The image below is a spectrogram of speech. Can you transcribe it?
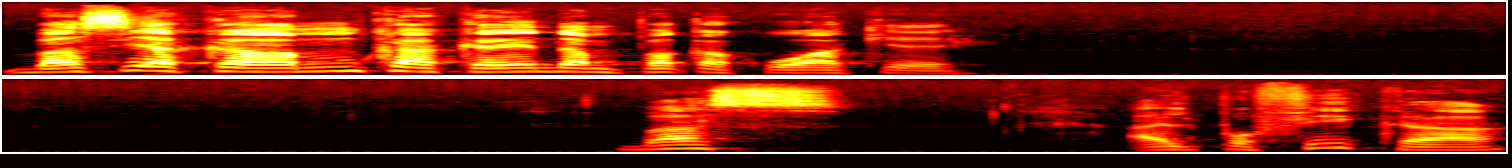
Basi akaamka akaenda mpaka kwake. Basi alipofika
